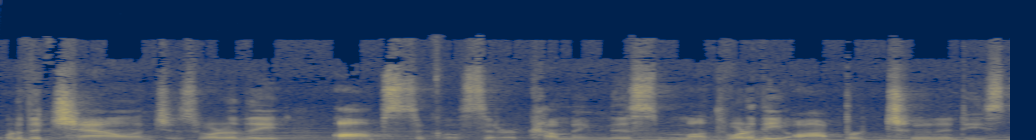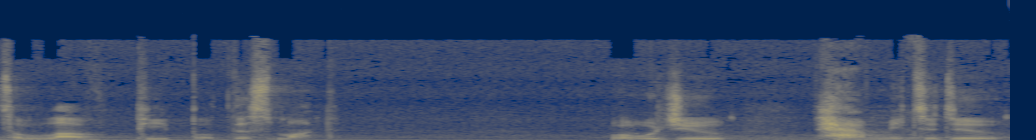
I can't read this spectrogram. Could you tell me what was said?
What are the challenges? What are the obstacles that are coming this month? What are the opportunities to love people this month? What would you have me to do?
